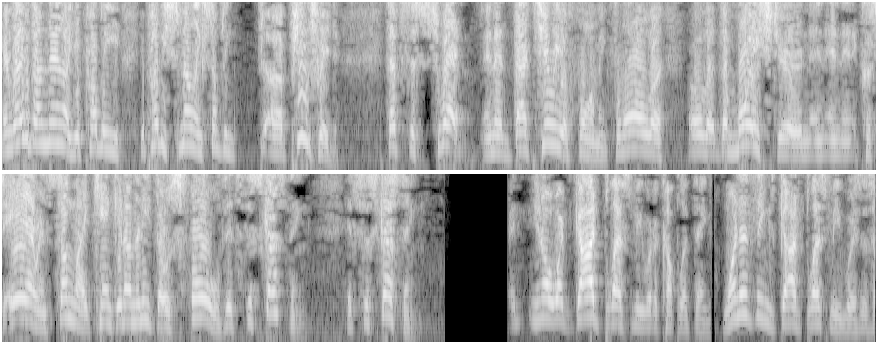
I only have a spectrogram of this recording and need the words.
And right about now, you're probably you're probably smelling something uh, putrid. That's the sweat and the bacteria forming from all the all the, the moisture and and because air and sunlight can't get underneath those folds. It's disgusting. It's disgusting. And you know what? God blessed me with a couple of things. One of the things God blessed me with is a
